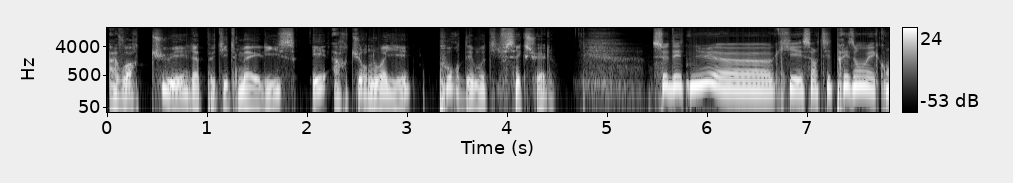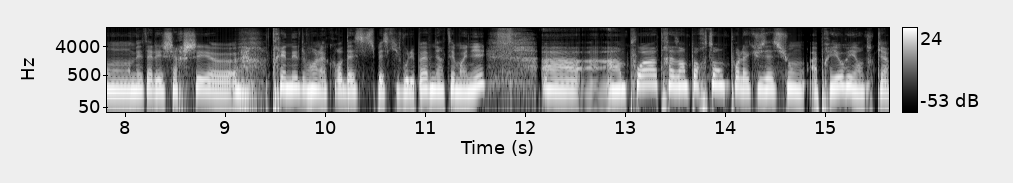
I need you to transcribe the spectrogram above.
avoir tué la petite Maëlys et Arthur Noyer pour des motifs sexuels. Ce détenu euh, qui est sorti de prison et qu'on est allé chercher euh, traîner devant la cour d'assises parce qu'il voulait pas venir témoigner a, un poids très important pour l'accusation, a priori en tout cas.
